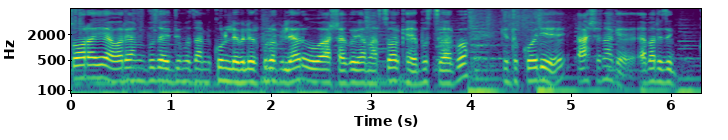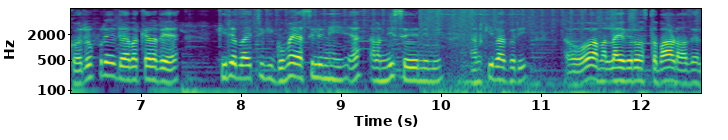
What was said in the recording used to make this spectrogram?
চড়াইয়া ওরে আমি বুঝাই দিব যে আমি কোন লেভেলের পুরো প্লেয়ার ও আশা করি আমার চর খেয়ে বুঝতে পারব। কিন্তু কইরে আসে না কে? এবার যে ঘরের উপরে এবার কেরা রে? কি রে ভাই, তুই কি ঘুমাই আসছিলি নি? হ্যাঁ? আমার নিচে হয়ে নিমি এখন কিবা করি? ও, আমার লাইফের অবস্থা বারো হাজার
